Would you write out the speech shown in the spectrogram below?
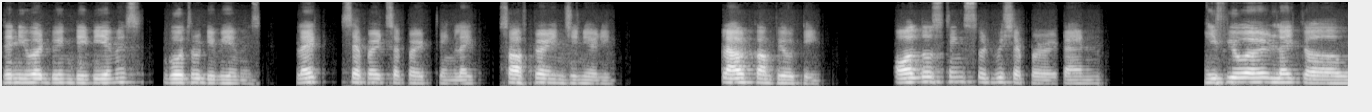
Then you are doing DBMS, go through DBMS, like separate, separate thing, like software engineering, cloud computing, all those things should be separate. And if you are like, uh,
